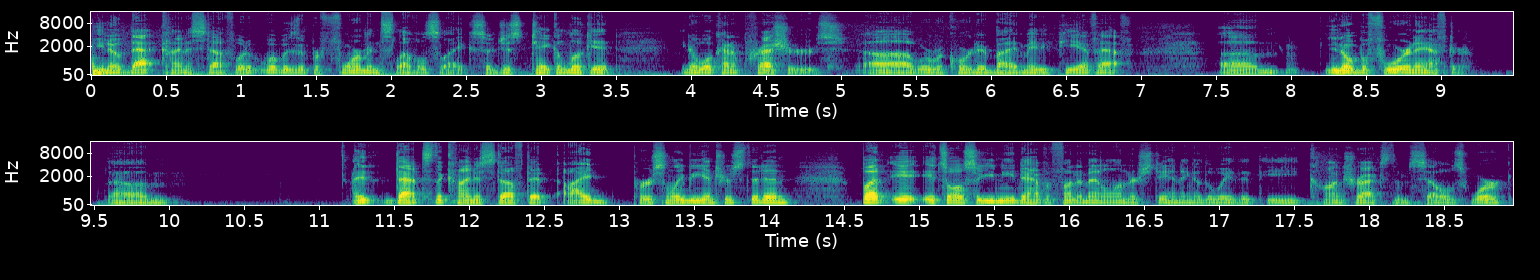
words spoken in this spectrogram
you know that kind of stuff. What what was the performance levels like? So just take a look at you know what kind of pressures uh, were recorded by maybe PFF, um, you know before and after. Um, it, that's the kind of stuff that I'd personally be interested in, but it, it's also you need to have a fundamental understanding of the way that the contracts themselves work.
